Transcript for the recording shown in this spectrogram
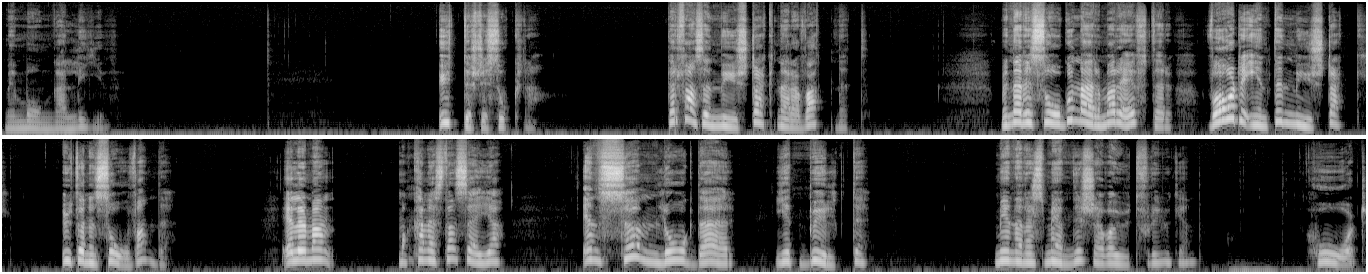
med många liv. Ytterst i Sockna. Där fanns en myrstack nära vattnet. Men när det såg närmare efter var det inte en myrstack utan en sovande. Eller man, man kan nästan säga en sömn låg där i ett bylte medan hennes människa var utflugen. Hård.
